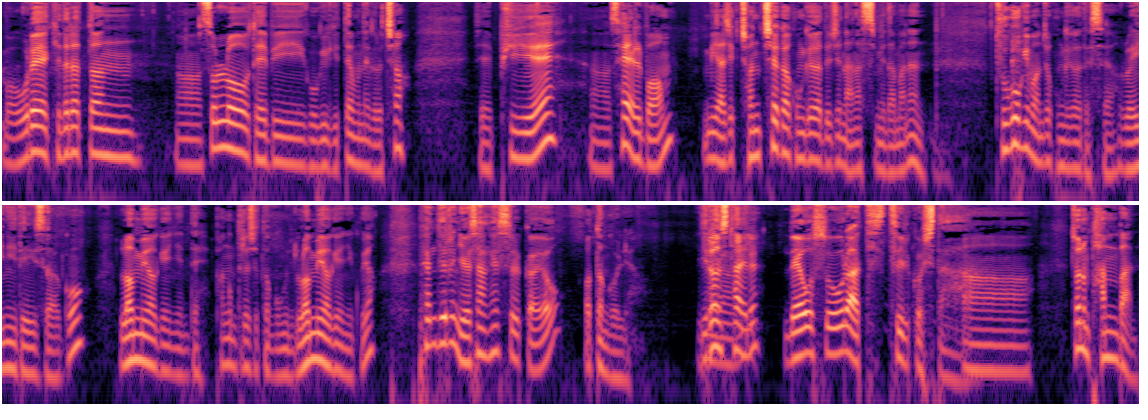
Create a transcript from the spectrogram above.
뭐 오래 기다렸던 어, 솔로 데뷔곡이기 때문에 그렇죠. 이제 V의 어, 새 앨범이 아직 전체가 공개가 되진 않았습니다만은 두 곡이 먼저 공개가 됐어요. Rainy Days하고 Love Me Again인데 방금 들으셨던 곡이 Love Me Again이고요. 팬들은 예상했을까요? 어떤 걸요? 이 이런 스타일을? 네오소울 아티스트일 것이다. 아, 저는 반반.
